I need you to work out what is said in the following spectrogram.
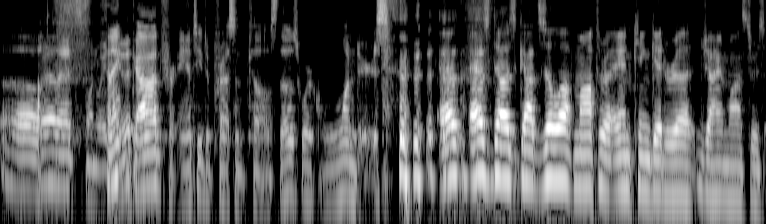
Oh, Well, that's one way to Thank. God for antidepressant pills. Those work wonders. as, as does Godzilla, Mothra, and King Ghidorah, giant monsters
